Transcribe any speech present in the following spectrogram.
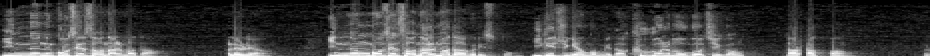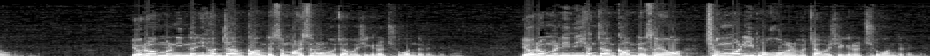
있는 곳에서 날마다 할렐루야. 있는 곳에서 날마다 그리스도. 이게 중요한 겁니다. 그걸 보고 지금 다락방 여러분 여러분 있는 현장 가운데서 말씀을 붙잡으시기를 축원드립니다. 여러분 있는 현장 가운데서요 정말 이 복음을 붙잡으시기를 축원드립니다.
